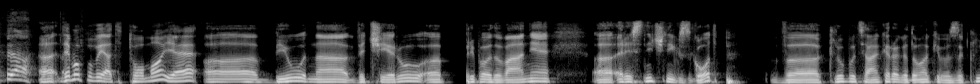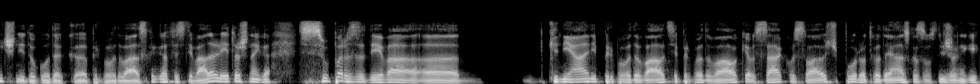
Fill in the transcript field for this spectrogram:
ja. uh, Dajmo povedati, Tomo je uh, bil na večeru uh, pripovedovanja uh, resničnih zgodb. V klubu Cankarjevega doma, ki bil zaključni dogodek pripovedovalskega festivala letošnjega, super zadeva, uh, genialni pripovedovalci, pripovedovalke, vsak v svojo špuro. Tako dejansko sem slišal nekaj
